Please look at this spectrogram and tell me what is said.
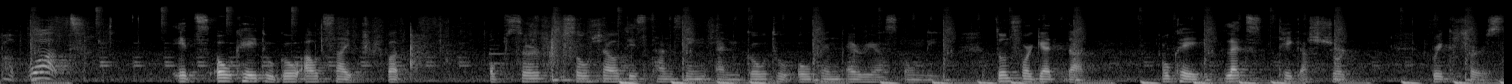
But what? it's okay to go outside, but observe social distancing and go to open areas only. Don't forget that. Okay, let's take a short break first.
